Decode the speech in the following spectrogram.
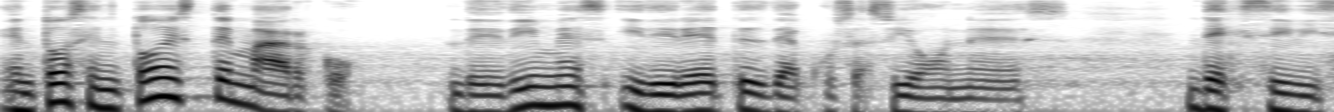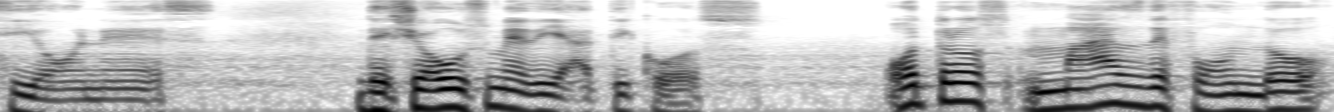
Entonces, en todo este marco de dimes y diretes, de acusaciones, de exhibiciones, de shows mediáticos, otros más de fondo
